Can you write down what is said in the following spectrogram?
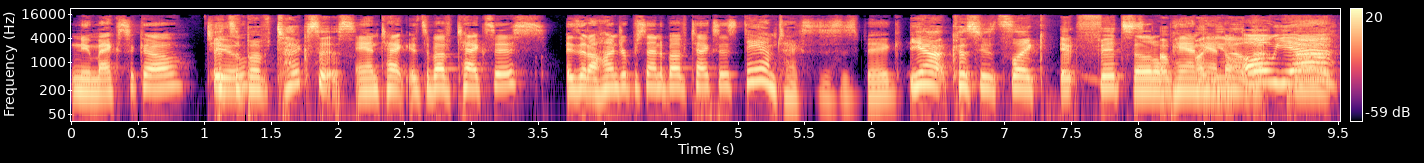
New Mexico, too. It's above Texas. and tech. It's above Texas. Is it 100% above Texas? Damn, Texas is big. Yeah, because it's like it fits The little ab- uh, you panhandle. know, oh that- yeah, that-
